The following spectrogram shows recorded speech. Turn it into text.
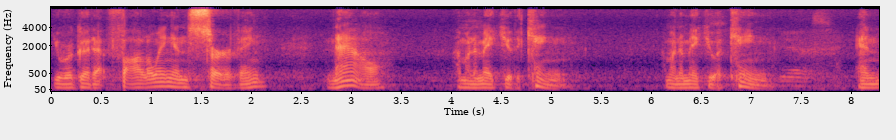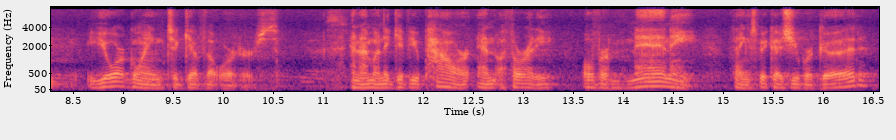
You were good at following and serving. Now I'm going to make you the king. I'm going to make you a king. Yes. And you're going to give the orders. Yes. And I'm going to give you power and authority over many things because you were good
